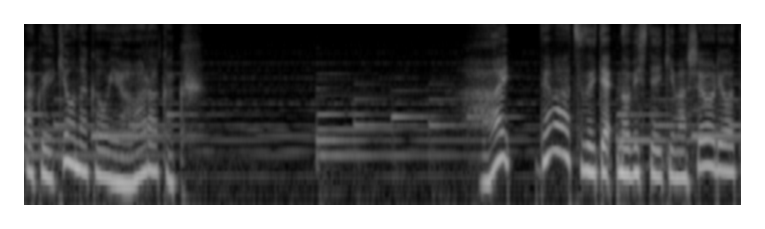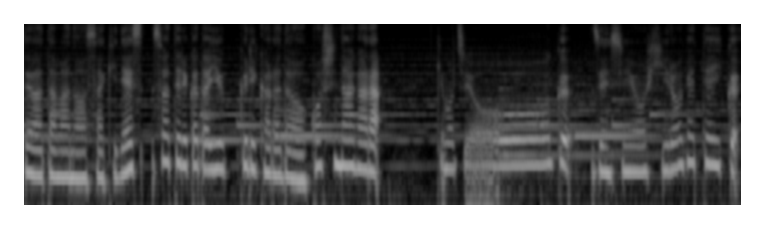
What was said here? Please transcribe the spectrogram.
吐く息お腹を柔らかく。はい。では続いて伸びしていきましょう。両手は頭の先です。座っている方ゆっくり体を起こしながら気持ちよく全身を広げていく。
